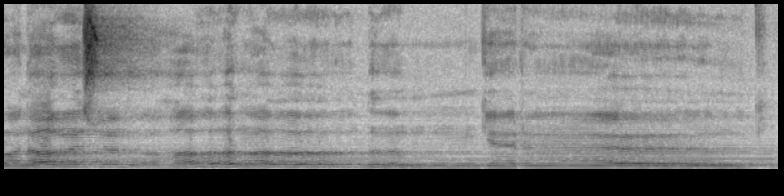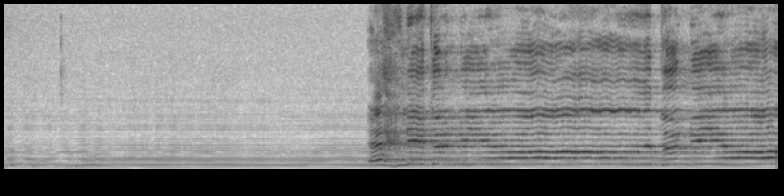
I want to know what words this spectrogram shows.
Bana Sübhanım gerek. Ehli dünya dünyada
